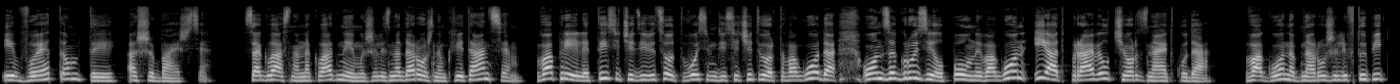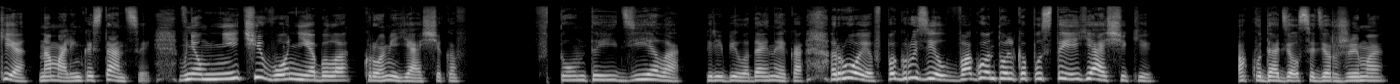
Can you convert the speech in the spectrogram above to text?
«И в этом ты ошибаешься. Согласно накладным и железнодорожным квитанциям, в апреле 1984 года он загрузил полный вагон и отправил черт знает куда. Вагон обнаружили в тупике на маленькой станции. В нем ничего не было, кроме ящиков. «В том-то и дело», — перебила Дайнека. «Роев погрузил в вагон только пустые ящики». «А куда дел содержимое?»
